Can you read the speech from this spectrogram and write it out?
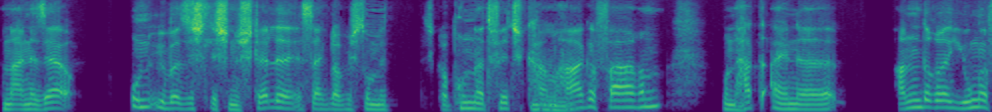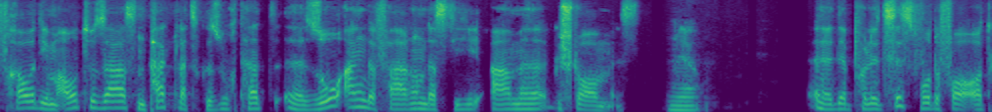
An einer sehr unübersichtlichen Stelle ist er, glaube ich, so mit, ich glaube, 140 km/h mhm. gefahren und hat eine andere junge Frau, die im Auto saß, einen Parkplatz gesucht hat, äh, so angefahren, dass die Arme gestorben ist. Ja. Äh, der Polizist wurde vor Ort,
